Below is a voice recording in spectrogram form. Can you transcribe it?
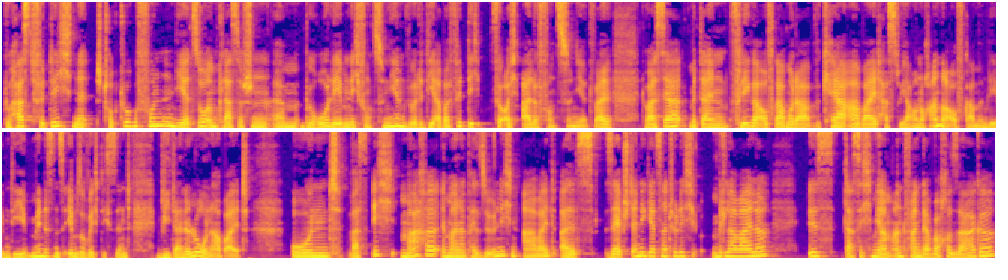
du hast für dich eine Struktur gefunden, die jetzt so im klassischen ähm, Büroleben nicht funktionieren würde, die aber für dich, für euch alle funktioniert, weil du hast ja mit deinen Pflegeaufgaben oder Care-Arbeit hast du ja auch noch andere Aufgaben im Leben, die mindestens ebenso wichtig sind wie deine Lohnarbeit. Und was ich mache in meiner persönlichen Arbeit als Selbstständige jetzt natürlich mittlerweile, ist, dass ich mir am Anfang der Woche sage,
